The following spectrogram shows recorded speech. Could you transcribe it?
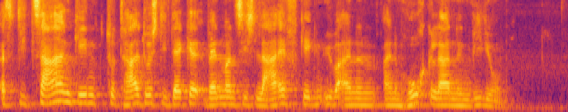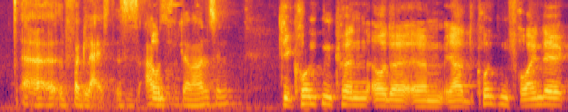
Also die Zahlen gehen total durch die Decke, wenn man sich live gegenüber einem, einem hochgeladenen Video äh, vergleicht. Das ist absolut der Wahnsinn. Die Kunden können oder ähm, ja, Kundenfreunde,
